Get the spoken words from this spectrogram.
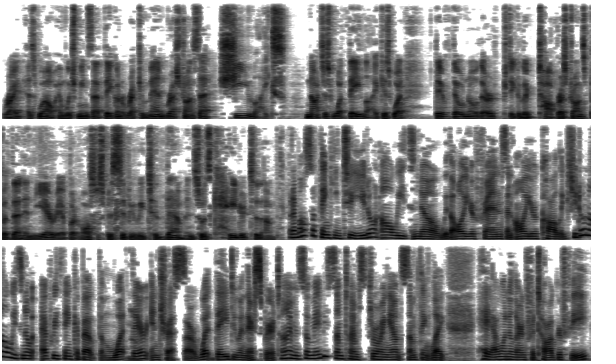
right, as well, and which means that they're going to recommend restaurants that she likes, not just what they like, is what they, they'll know their particular top restaurants, but then in the area, but also specifically to them. And so it's catered to them. But I'm also thinking too, you don't always know with all your friends and all your colleagues, you don't always know everything about them, what no. their interests are, what they do in their spare time. And so maybe sometimes throwing out something like, Hey, I want to learn photography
